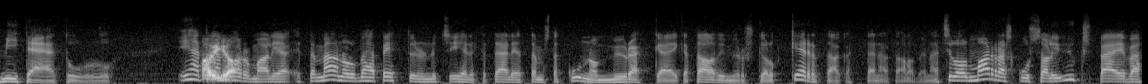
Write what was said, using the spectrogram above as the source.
mitään tullut. Ihan tämä normaalia, että mä oon ollut vähän pettynyt nyt siihen, että täällä ei ole tämmöistä kunnon myräkkää eikä talvimyrskyä ollut kertaakaan tänä talvena. Et silloin marraskuussa oli yksi päivä,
